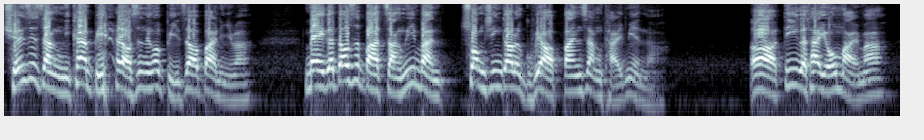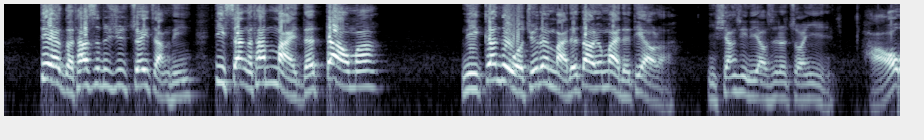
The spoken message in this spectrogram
全市场你看别的老师能够比照办理吗？每个都是把涨停板创新高的股票搬上台面呐，啊，第一个他有买吗？第二个他是不是去追涨停？第三个他买得到吗？你跟着我觉得买得到又卖得掉了，你相信李老师的专业？好，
